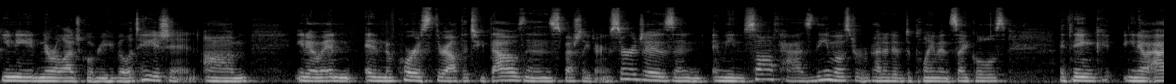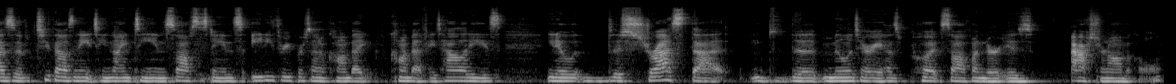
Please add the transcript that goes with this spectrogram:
you need neurological rehabilitation um, you know and and of course throughout the 2000s especially during surges and i mean SOF has the most repetitive deployment cycles i think you know as of 2018-19 SOF sustains 83% of combat combat fatalities you know the stress that the military has put SOF under is astronomical.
